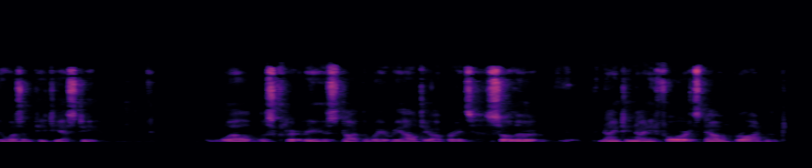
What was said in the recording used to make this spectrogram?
it wasn't PTSD. Well, this clearly is not the way reality operates. So the 1994, it's now broadened.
